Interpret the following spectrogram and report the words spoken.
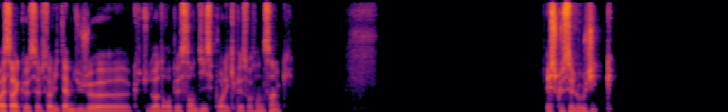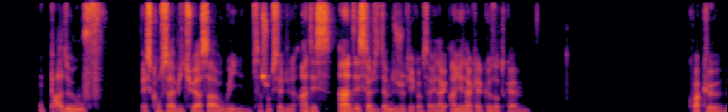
Ouais, c'est vrai que c'est le seul item du jeu euh, que tu dois dropper 110 pour l'équiper 65. Est-ce que c'est logique? Pas de ouf. Est-ce qu'on s'est habitué à ça? Oui, sachant que c'est un des, seuls items du jeu qui est comme ça. Il y en a quelques autres quand même. Quoique,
